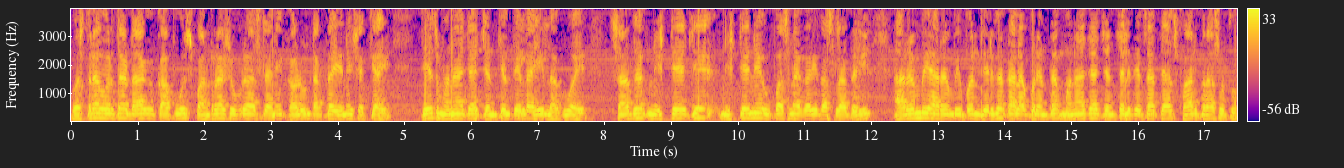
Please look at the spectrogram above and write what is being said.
वस्त्रावरचा डाग कापूस पांढरा शुभ्र असल्याने काढून टाकता येणे शक्य आहे. तेच मनाच्या चंचलतेलाही लागू आहे. साधक निष्ठेचे निष्ठेने उपासना करीत असला तरी आरंभी आरंभी पण दीर्घकालापर्यंत मनाच्या चंचलतेचा त्यास फार त्रास होतो.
